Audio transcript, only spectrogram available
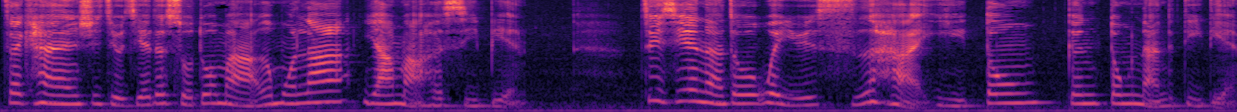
再看十九节的索多玛、俄摩拉、亚玛和西边，这些呢都位于死海以东跟东南的地点，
